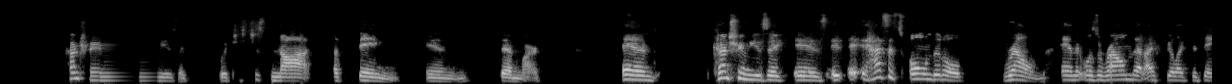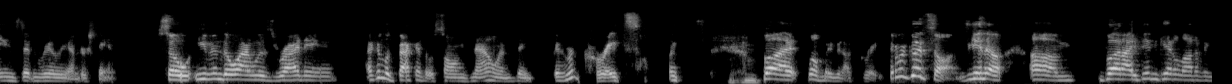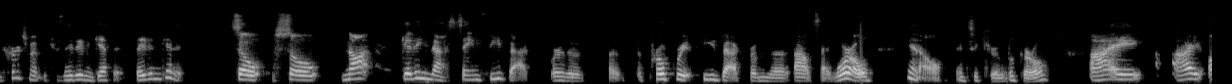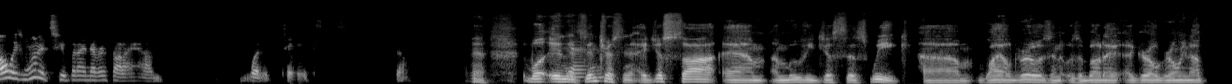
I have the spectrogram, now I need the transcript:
country music, which is just not a thing in Denmark. And country music is it, it has its own little realm, and it was a realm that I feel like the Danes didn't really understand. So even though I was writing, I can look back at those songs now and think they were great songs Mhm. but well maybe not great. They were good songs you know um but i didn't get a lot of encouragement because they didn't get it. They didn't get it. So so not getting that same feedback or the uh, appropriate feedback from the outside world you know insecure little girl i i always wanted to but i never thought i had what it takes. So. Yeah, Well, and it's interesting. I just saw um, a movie just this week, um, Wild Rose, and it was about a, a girl growing up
